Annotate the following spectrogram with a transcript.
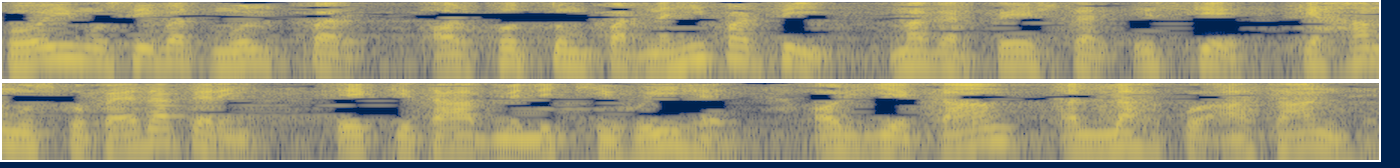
کوئی مصیبت ملک پر اور خود تم پر نہیں پڑتی، مگر پیش کر اس کے کہ ہم اس کو پیدا کریں۔ ایک کتاب میں لکھی ہوئی ہے۔ اور یہ کام اللہ کو آسان ہے۔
